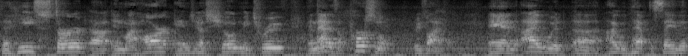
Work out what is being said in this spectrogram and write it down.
to He stirred uh, in my heart and just showed me truth. And that is a personal revival. And I would, uh, I would have to say that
